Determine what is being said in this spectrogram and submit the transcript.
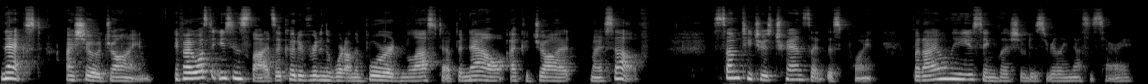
Next, I show a drawing. If I wasn't using slides, I could have written the word on the board in the last step, and now I could draw it myself. Some teachers translate this point, but I only use English if it is really necessary.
